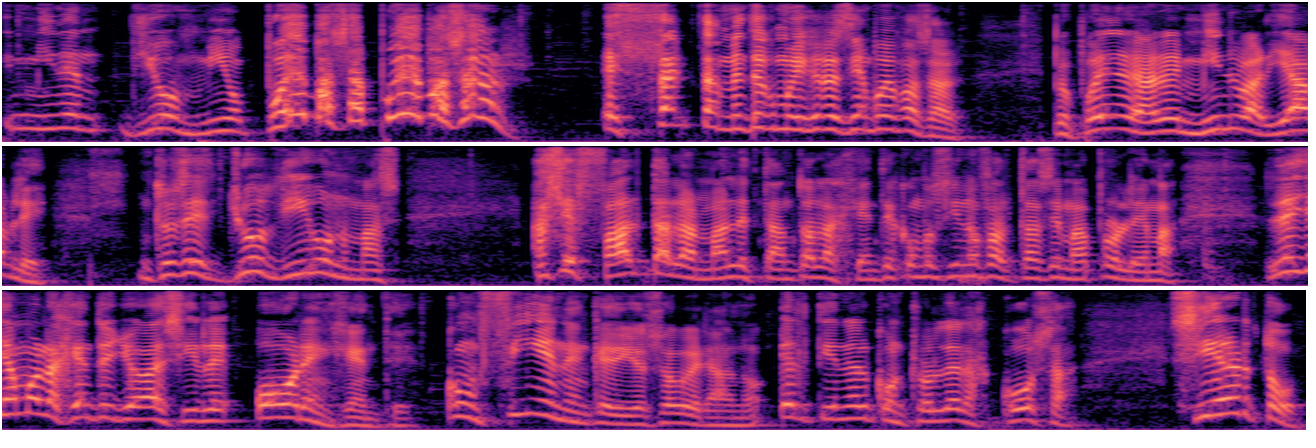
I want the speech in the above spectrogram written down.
miren, Dios mío, puede pasar, puede pasar. Exactamente como dije recién puede pasar pero pueden haber mil variables. Entonces yo digo nomás, hace falta alarmarle tanto a la gente como si nos faltase más problemas. Le llamo a la gente yo a decirle, oren gente, confíen en que Dios es soberano, Él tiene el control de las cosas. Cierto,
